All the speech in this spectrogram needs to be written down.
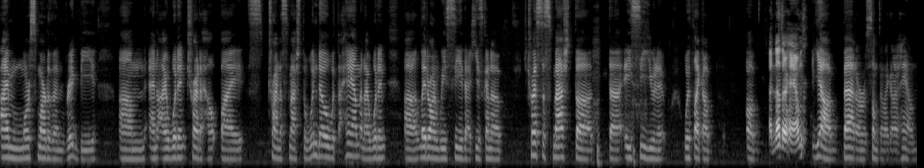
I'm more smarter than Rigby, um, and I wouldn't try to help by s- trying to smash the window with the ham, and I wouldn't. Uh, later on, we see that he's gonna he tries to smash the the AC unit with like a a Another ham. yeah, a bat or something like a ham.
